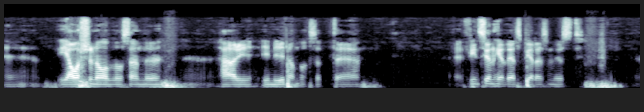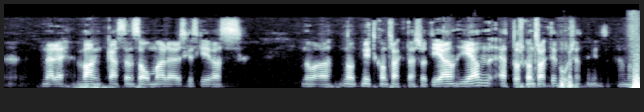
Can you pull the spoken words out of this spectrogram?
eh, i Arsenal och sen nu eh, här i, i Milan. Då. Så att, eh, det finns ju en hel del spelare som just eh, när det vankas en sommar där det ska skrivas något, något nytt kontrakt där. Så att ge, ge en ettårskontrakt i fortsättningen så kan han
